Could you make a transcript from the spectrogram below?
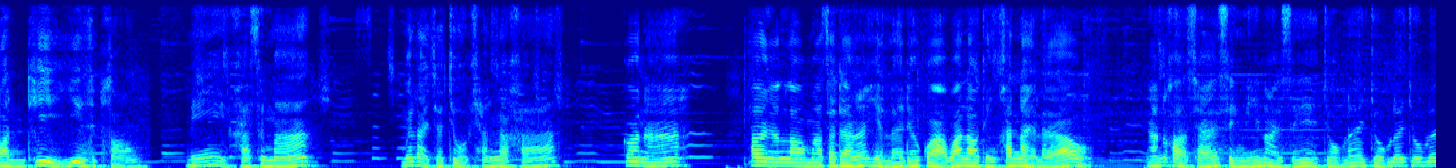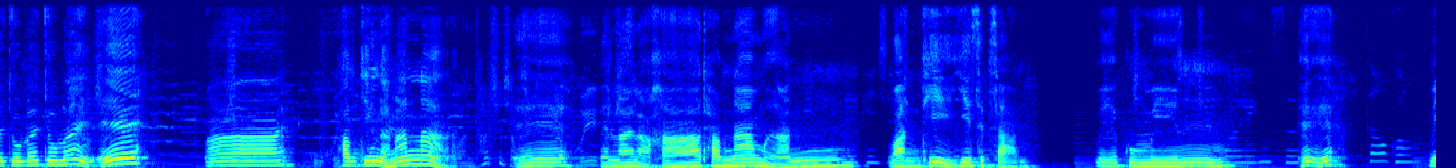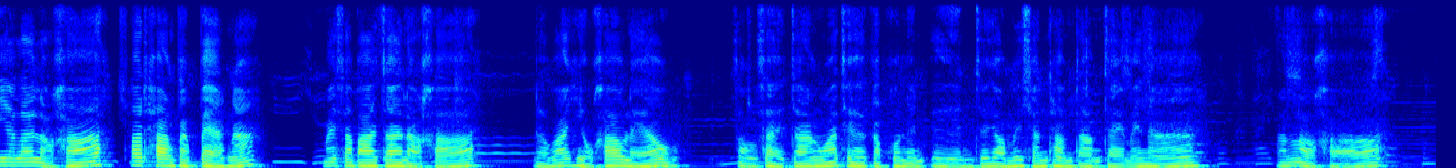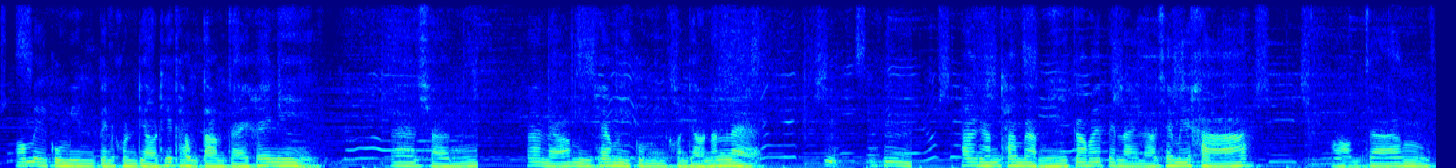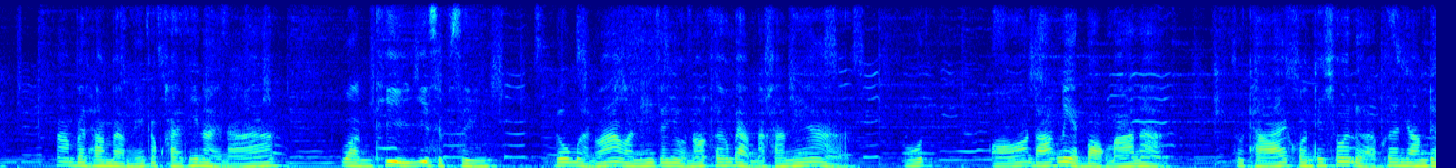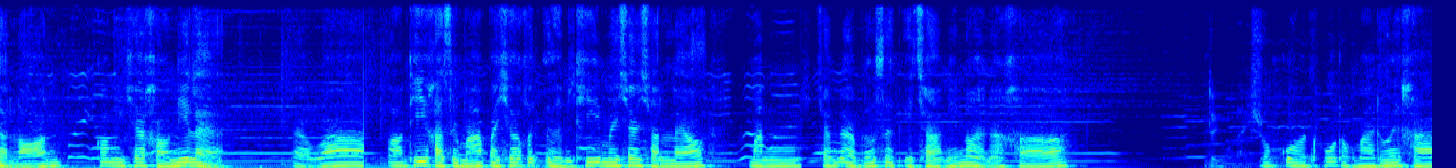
วันที่ 22 นี่คาซึมะ เมื่อไหร่จะจูบฉันล่ะคะ ก็นะ ถ้างั้นเรามาแสดงให้เห็นเลยดีกว่าว่าเราถึงขั้นไหนแล้ว งั้นขอใช้สิ่งนี้หน่อยสิจูบเลยจูบเลยจูบเลยจูบเลยจูบเลย เอ๊ะบายทำจริงเหรอนั่นน่ะ เอ๊ะเป็นไรเหรอคะทำหน้าเหมือนวันที่ 23 เมกุมิน เอ๊ะเอ๊ะ มีอะไรเหรอคะ ท่าทางแปลกๆนะ ไม่สบายใจเหรอคะ หรือว่าหิวข้าวแล้ว สงสัยจังว่าเธอกับคนอื่นๆ จะยอมให้ฉันทำตามใจไหมนะนั่นเหรอคะเพราะเมกุมินเป็นคนเดียวที่ทำตามใจให้นี่แค่ฉันใช่แล้วมีแค่เมกุมินคนเดียวนั่นแหละ ถ้างั้นทำแบบนี้ก็ไม่เป็นไรแล้วใช่ไหมคะ หอมจัง ห้ามไปทำแบบนี้กับใครที่ไหนนะ วันที่ 24 ดูเหมือนว่าวันนี้จะอยู่นอกเครื่องแบบนะคะเนี่ยอุ๊ดอ๋อดาร์กเนตบอกมาน่ะ สุดท้ายคนที่ช่วยเหลือเพื่อนยามเดือดร้อน ก็มีแค่เขานี่แหละ แต่ว่าตอนที่คาซึมะไปช่วยคนอื่นที่ไม่ใช่ฉันแล้ว มันฉันแอบรู้สึกอิจฉานิดหน่อยนะคะรบกวนพูดออกมาด้วยค่ะ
